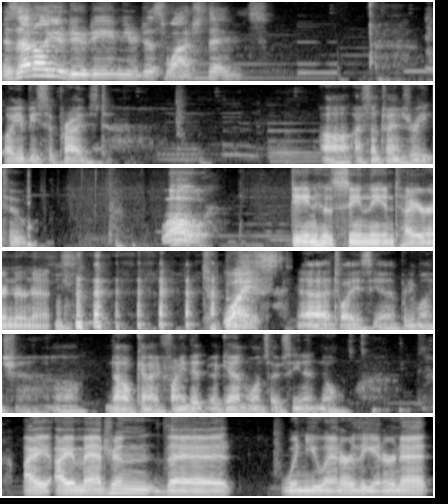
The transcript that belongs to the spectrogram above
Is that all you do, Dean? You just watch things? Oh, you'd be surprised. Uh, I sometimes read too. Whoa, Dean has seen the entire internet twice. Uh, twice, yeah, pretty much. Uh, now, can I find it again once I've seen it? No. I I imagine that when you enter the internet,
